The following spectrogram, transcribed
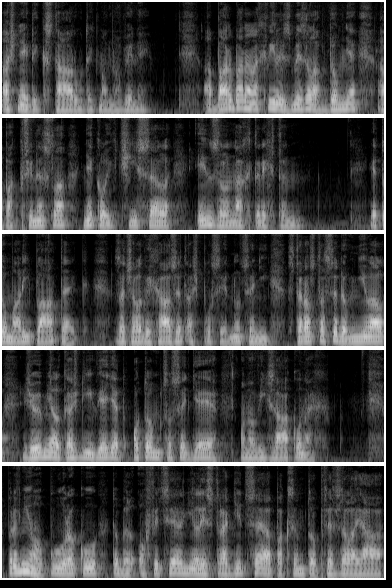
Až někdy k stáru, teď mám noviny. A Barbara na chvíli zmizela v domě a pak přinesla několik čísel Inselnachtrichten. Je to malý plátek. Začal vycházet až po sjednocení. Starosta se domníval, že by měl každý vědět o tom, co se děje, o nových zákonech. Prvního půl roku to byl oficiální list radnice a pak jsem to převzala já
